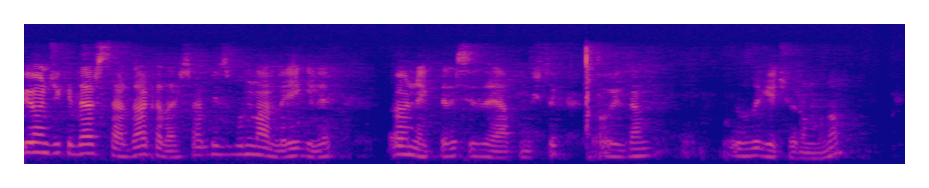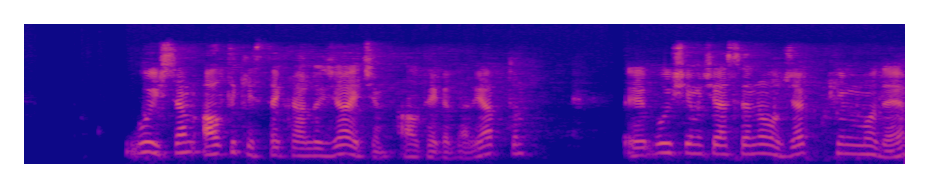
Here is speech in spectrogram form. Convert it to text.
Bir önceki derslerde arkadaşlar biz bunlarla ilgili örnekleri size yapmıştık. O yüzden hızlı geçiyorum bunu. Bu işlem 6 kez tekrarlayacağı için 6'ya kadar yaptım. E, bu işlem içerisinde ne olacak? Pin mode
